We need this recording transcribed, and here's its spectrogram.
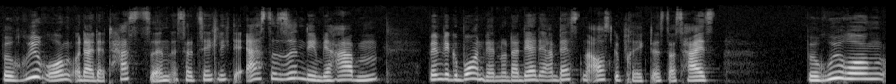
Berührung oder der Tastsinn ist tatsächlich der erste Sinn, den wir haben, wenn wir geboren werden oder der, der am besten ausgeprägt ist. Das heißt, Berührung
